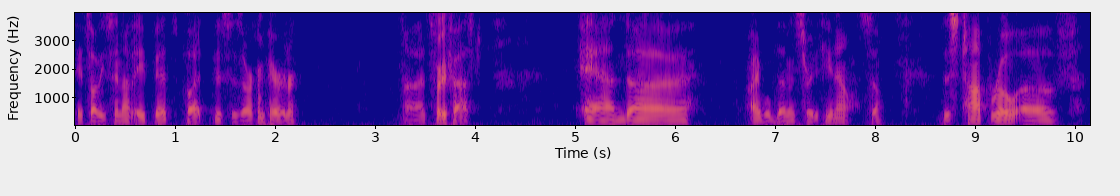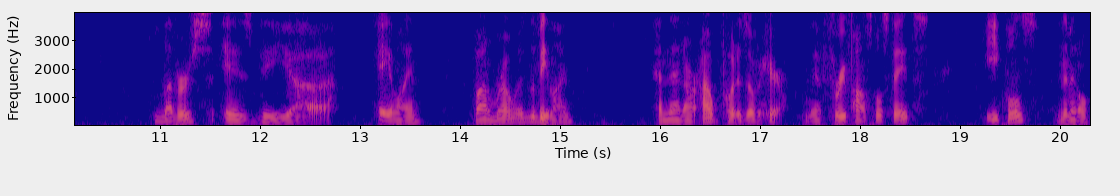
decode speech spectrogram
it's obviously not 8 bits, but this is our comparator. Uh, it's very fast, and uh, I will demonstrate it to you now. So this top row of levers is the uh, A line, bottom row is the B line, and then our output is over here. We have three possible states, equals in the middle,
